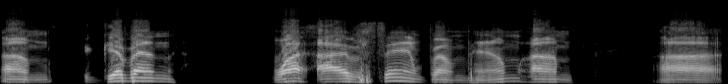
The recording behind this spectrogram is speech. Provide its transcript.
um, given what I've seen from him, um, uh,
